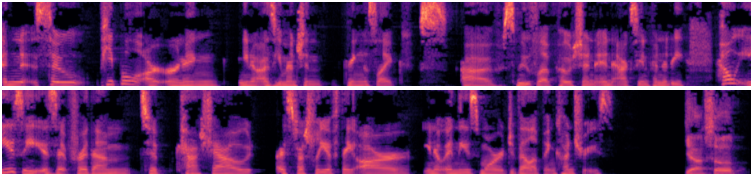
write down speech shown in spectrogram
And so people are earning, you know, as you mentioned, things like uh, Smooth Love Potion and Axie Infinity. How easy is it for them to cash out especially if they are, you know, in these more developing countries? Yeah. So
